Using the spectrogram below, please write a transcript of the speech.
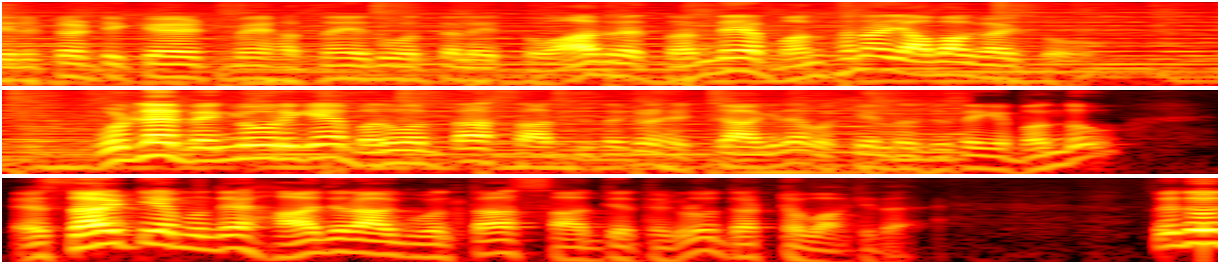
ಈ ರಿಟರ್ನ್ ಟಿಕೆಟ್ ಮೇ ಹದಿನೈದು ಅಂತೆಲ್ಲ ಇತ್ತು. ಆದರೆ ತಂದೆಯ ಬಂಧನ ಯಾವಾಗಾಯ್ತು ಕೂಡಲೇ ಬೆಂಗಳೂರಿಗೆ ಬರುವಂತ ಸಾಧ್ಯತೆಗಳು ಹೆಚ್ಚಾಗಿದೆ. ವಕೀಲರ ಜೊತೆಗೆ ಬಂದು ಎಸ್ಐಟಿಯ ಮುಂದೆ ಹಾಜರಾಗುವಂತ ಸಾಧ್ಯತೆಗಳು ದಟ್ಟವಾಗಿದೆ. ಇದು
